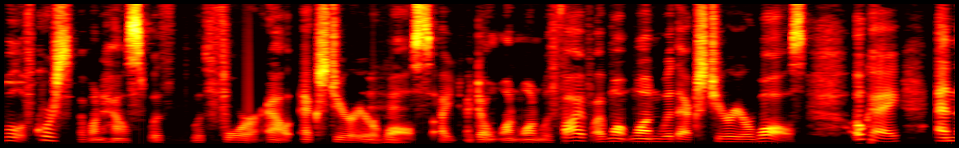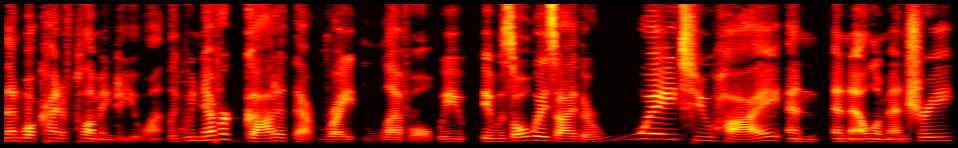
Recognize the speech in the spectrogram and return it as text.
Well, of course, I want a house with, with four out exterior mm-hmm. walls. I, I don't want one with five. I want one with exterior walls. Okay. And then what kind of plumbing do you want? Like we never got at that right level. We it was always either way too high and, and elementary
